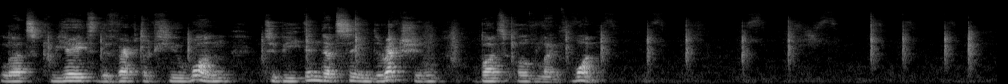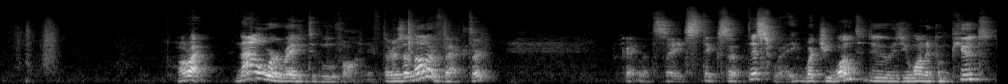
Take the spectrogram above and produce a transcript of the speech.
let's create the vector q1 to be in that same direction, but of length 1. All right, now we're ready to move on. If there's another vector, okay, let's say it sticks up this way, what you want to do is you want to compute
